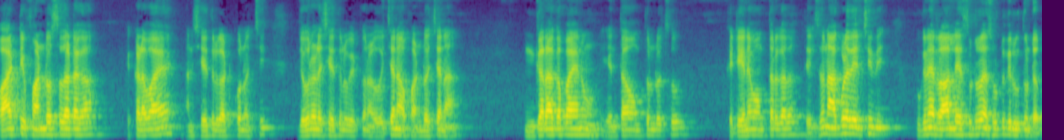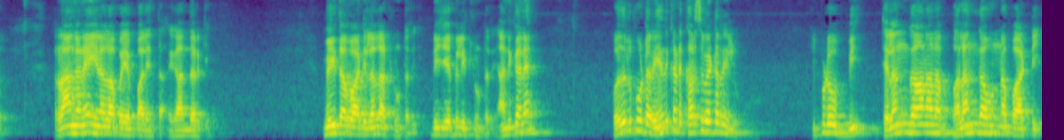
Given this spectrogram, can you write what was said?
పార్టీ ఫండ్ వస్తుందటగా. ఎక్కడ వాయ్? అని చేతులు కట్టుకొని వచ్చి జోలల చేతులు పెట్టుకొని వచ్చానా ఫండ్ వచ్చానా? ఇంకా రాకపోయాను. ఎంత పంపుతుండొచ్చు? గట్టిగానే పంపుతారు కదా. తెలుసు నాకు కూడా తెలిసింది. ఊరికనే రాళ్ళు వేస్తుంటారు చుట్టూ తిరుగుతుంటారు. రాగానే ఈయనగాపై చెప్పాలి ఇంత ఇక అందరికీ. మిగతా పార్టీలలో అట్లుంటుంది. బీజేపీలు ఇట్లుంటుంది. అందుకనే వదులుకుంటారు. ఎందుకంటే ఖర్చు పెట్టరు వీళ్ళు. ఇప్పుడు బి తెలంగాణలో బలంగా ఉన్న పార్టీ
